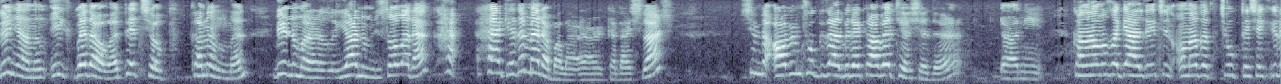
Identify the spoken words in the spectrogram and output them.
Dünyanın ilk bedava pet shop kanalının bir numaralı yardımcısı olarak he- herkese merhabalar arkadaşlar. Şimdi abim çok güzel bir rekabet yaşadı. Yani kanalımıza geldiği için ona da çok teşekkür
